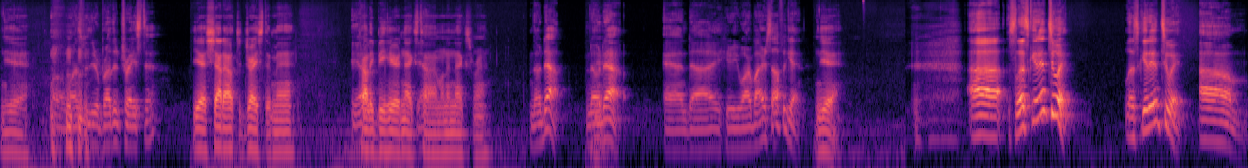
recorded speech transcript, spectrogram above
Yeah, Well, one's with your brother Dresta. yeah. Shout out to Dresta, man. Yeah, Probably be here next Yeah. time on the next run. no doubt, no doubt. And uh, here you are by yourself again. Yeah. Uh, so let's get into it. Let's get into it. Um,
